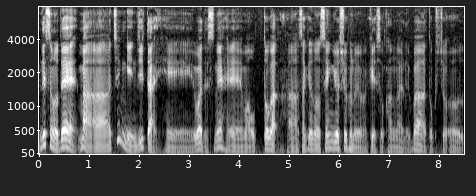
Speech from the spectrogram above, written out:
ですので、まあ、賃金自体、えー、はですね、えー、まあ、夫が先ほどの専業主婦のようなケースを考えれば特徴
